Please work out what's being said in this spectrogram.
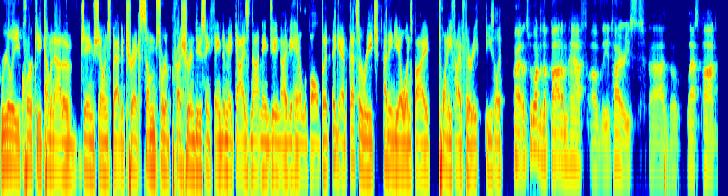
really quirky coming out of James Jones' bag of tricks, some sort of pressure inducing thing to make guys not named Jaden Ivey handle the ball. But again, that's a reach. I think Yale wins by 25 30 easily. All right, let's move on to the bottom half of the entire East. Uh, the last pod,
